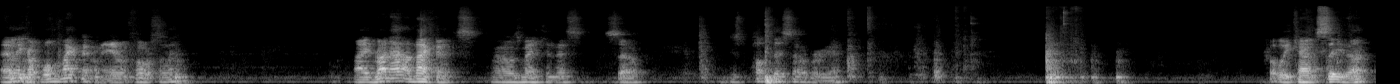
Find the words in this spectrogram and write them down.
I only got one magnet on here, unfortunately. I ran out of magnets when I was making this, so just pop this over here. Probably can't see that.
